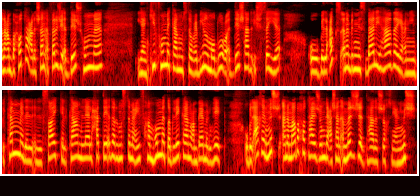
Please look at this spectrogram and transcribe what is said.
أنا عم بحطها علشان أفرجي قديش هم يعني كيف هم كانوا مستوعبين الموضوع وقديش هذا الإشي سيء. وبالعكس أنا بالنسبة لي هذا يعني بكمل السايكل كاملة لحتى يقدر المستمع يفهم هم طب ليه كانوا عم بيعملوا هيك. وبالآخر مش أنا ما بحط هاي الجملة عشان أمجد هذا الشخص يعني مش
